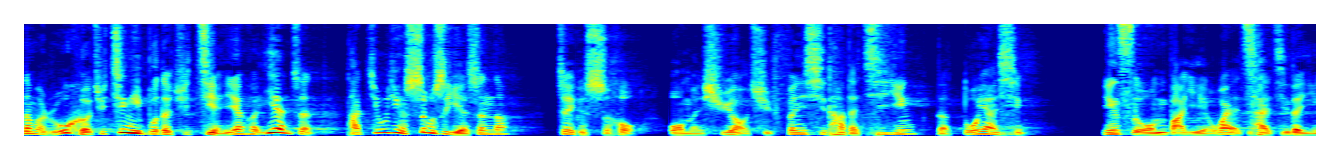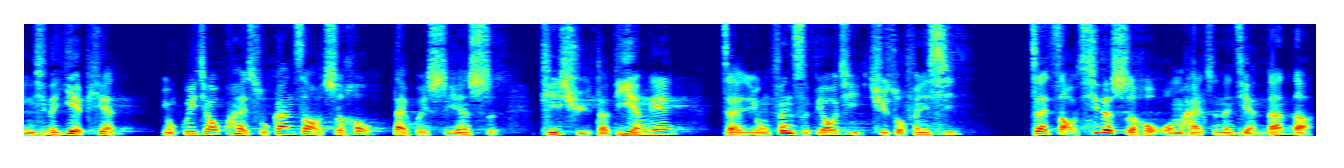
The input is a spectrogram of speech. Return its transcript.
那么如何去进一步的去检验和验证它究竟是不是野生呢？这个时候我们需要去分析它的基因的多样性。因此，我们把野外采集的银杏的叶片用硅胶快速干燥之后带回实验室提取的 DNA，再用分子标记去做分析。在早期的时候，我们还只能简单的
